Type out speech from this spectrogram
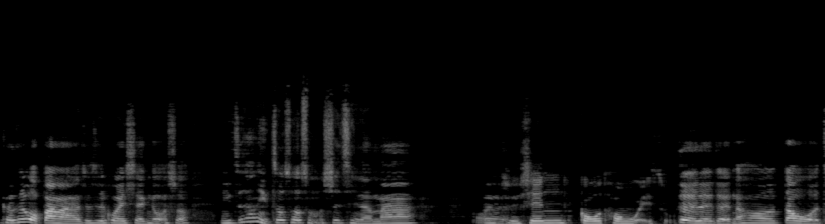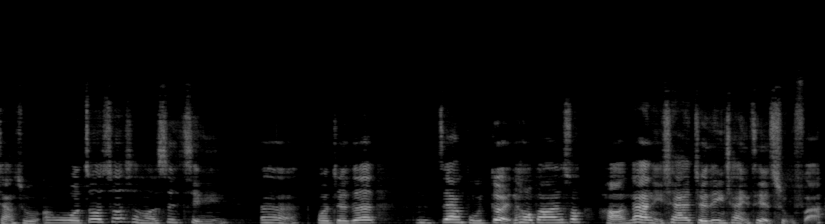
可是我爸妈就是会先跟我说：“你知道你做错什么事情了吗？”嗯，就先沟通为主。对对对，然后到我讲出哦，我做错什么事情？嗯，我觉得。嗯，这样不对。然后我爸妈就说：“好，那你现在决定一下你自己的处罚。”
